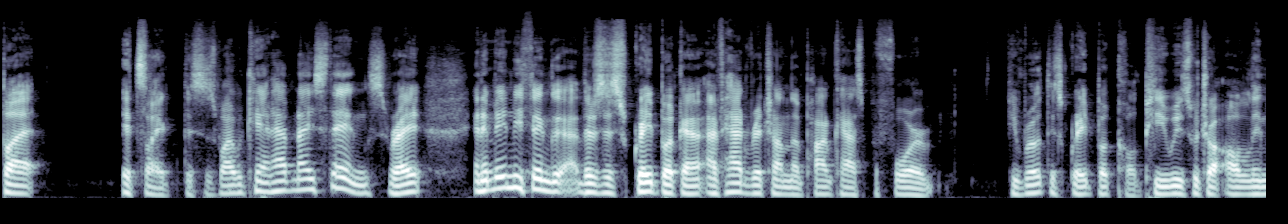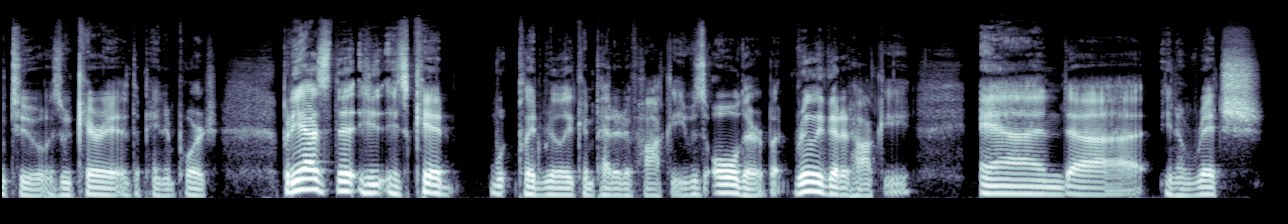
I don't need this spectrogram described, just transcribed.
but it's like this is why we can't have nice things, right? And it made me think. Uh, there's this great book I've had Rich on the podcast before. He wrote this great book called Pee Wees, which I'll, link to as we carry it at the painted porch. But he has the his kid played really competitive hockey. He was older, but really good at hockey. And uh, you know, Rich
